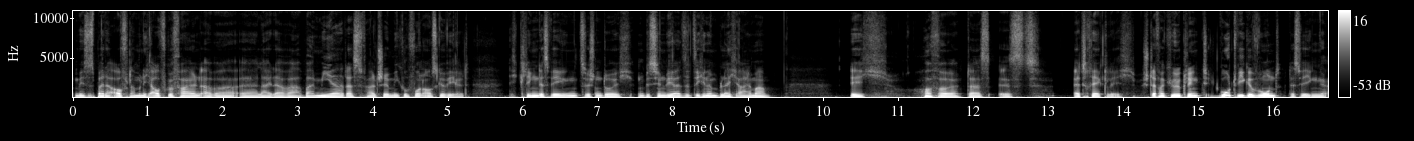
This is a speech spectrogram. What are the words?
mir ist es bei der Aufnahme nicht aufgefallen, aber äh, leider war bei mir das falsche Mikrofon ausgewählt. Ich klinge deswegen zwischendurch ein bisschen wie als sitze ich in einem Blecheimer. Ich hoffe, das ist erträglich. Stefan Kühl klingt gut wie gewohnt, deswegen äh,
